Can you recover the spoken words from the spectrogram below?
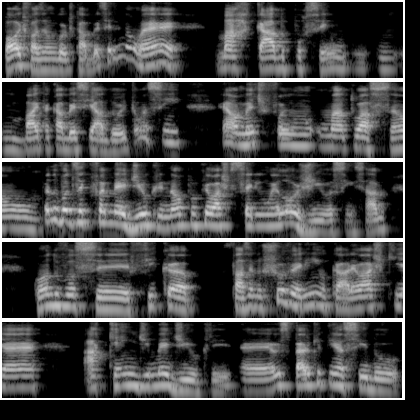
pode fazer um gol de cabeça, ele não é marcado por ser um, um, baita cabeceador. Então, assim, realmente foi um, uma atuação. Eu não vou dizer que foi medíocre, não, porque eu acho que seria um elogio, assim, sabe? Quando você fica fazendo chuveirinho, cara, eu acho que é aquém de medíocre. É, eu espero que tenha sido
